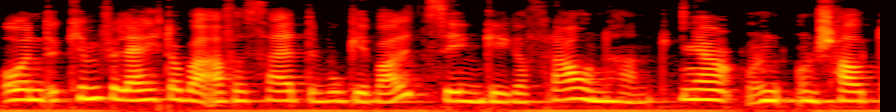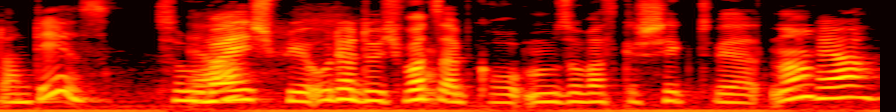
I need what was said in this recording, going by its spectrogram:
und kommt vielleicht aber auf eine Seite, wo Gewalt sehen gegen Frauen hat Ja. und, und schaut dann das. Zum Ja. Beispiel. Oder durch WhatsApp-Gruppen sowas geschickt wird, ne? Ja,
